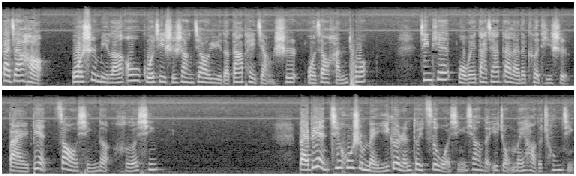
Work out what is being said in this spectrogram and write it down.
大家好，我是米兰欧国际时尚教育的搭配讲师，我叫韩托。今天我为大家带来的课题是百变造型的核心。百变几乎是每一个人对自我形象的一种美好的憧憬。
